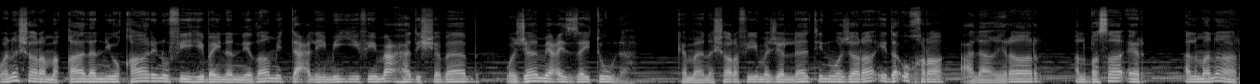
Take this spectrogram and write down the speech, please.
ونشر مقالا يقارن فيه بين النظام التعليمي في معهد الشباب وجامع الزيتونة كما نشر في مجلات وجرائد أخرى على غرار البصائر المنار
